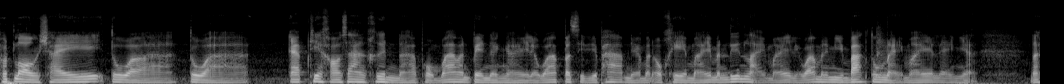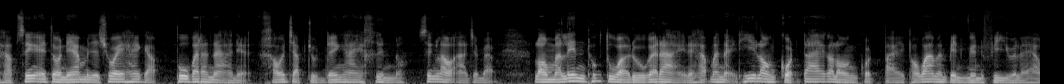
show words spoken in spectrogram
ทดลองใช้ตัวตัวแอปที่เขาสร้างขึ้นนะครับผมว่ามันเป็นยังไงหรือว่าประสิทธิภาพเนี่ยมันโอเคไหมมันลื่นไหลไหมหรือว่ามันมีบั๊กตรงไหนไหมอะไรอย่างเงี้ย นะครับซึ่งไอ้ตัวนี้มันจะช่วยให้กับผู้พัฒนาเนี่ยเขาจับจุดได้ง่ายขึ้นเนาะซึ่งเราอาจจะแบบลองมาเล่นทุกตัวดูก็ได้นะครับอันไหนที่ลองกดได้ก็ลองกดไป เพราะว่ามันเป็นเงินฟรีอยู่แล้ว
